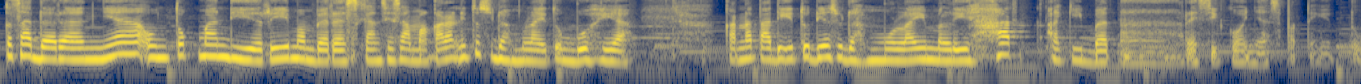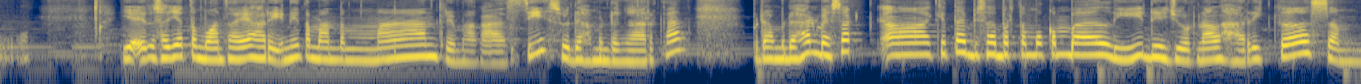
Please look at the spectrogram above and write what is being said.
kesadarannya untuk mandiri membereskan sisa makanan itu sudah mulai tumbuh ya. Karena tadi itu dia sudah mulai melihat akibat nah, resikonya seperti itu. Ya itu saja temuan saya hari ini teman-teman. Terima kasih sudah mendengarkan. Mudah-mudahan besok uh, kita bisa bertemu kembali di jurnal hari ke-9.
